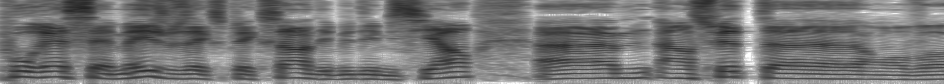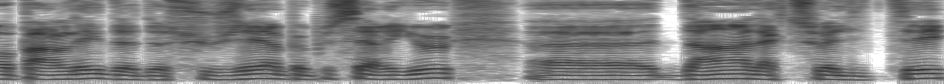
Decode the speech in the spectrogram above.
pourraient s'aimer. Je vous explique ça en début d'émission. ensuite, on va parler de, sujets un peu plus sérieux dans l'actualité.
